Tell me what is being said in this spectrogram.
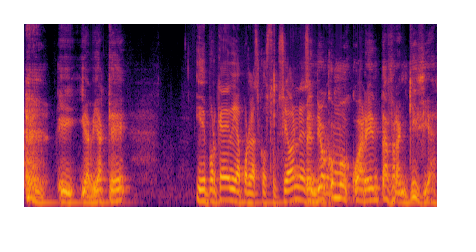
y, había que... ¿Y de por qué debía? ¿Por las construcciones? Vendió como 40 franquicias.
